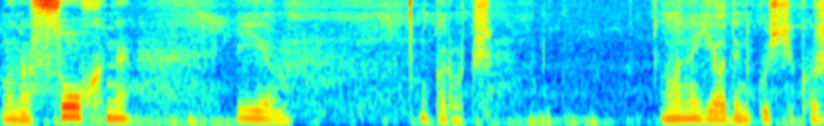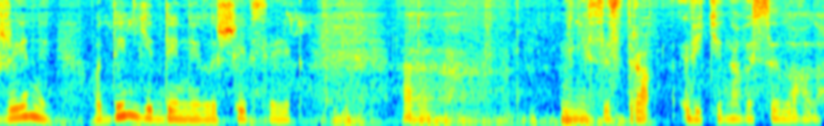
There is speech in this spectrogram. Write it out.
вона сохне. І, ну, коротше. У мене є один кущик ожини, один єдиний лишився, як е, мені сестра Вітіна висилала.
